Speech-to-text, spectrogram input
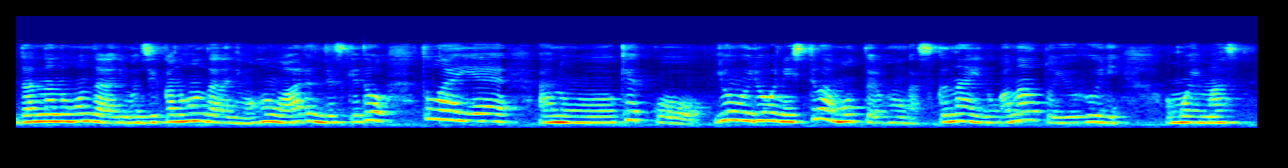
旦那の本棚にも実家の本棚にも本はあるんですけどとはいえあの結構読む量にしては持ってる本が少ないのかなというふうに思います。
